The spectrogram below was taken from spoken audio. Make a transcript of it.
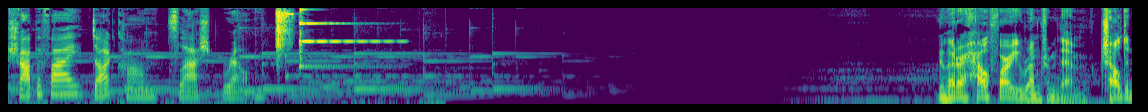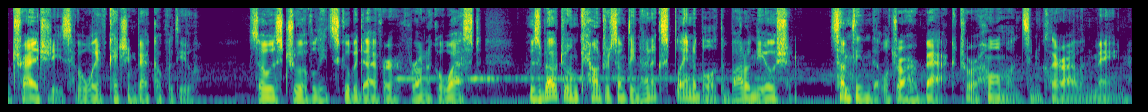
Shopify.com slash realm. No matter how far you run from them, childhood tragedies have a way of catching back up with you. So is true of elite scuba diver Veronica West, who's about to encounter something unexplainable at the bottom of the ocean, something that will draw her back to her home on Sinclair Island, Maine.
